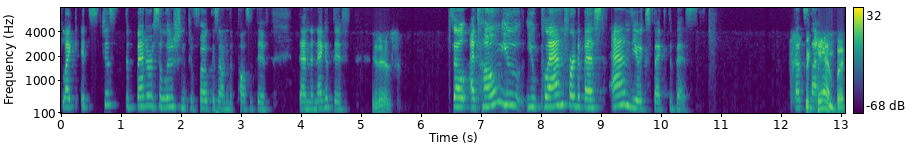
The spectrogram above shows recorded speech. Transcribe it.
like it's just the better solution to focus on the positive than the negative it is so at home, you you plan for the best and you expect the best. That's we can, but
